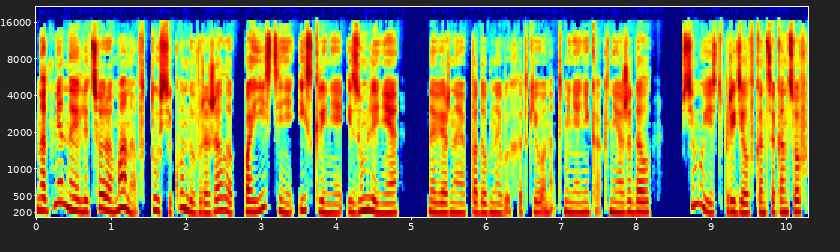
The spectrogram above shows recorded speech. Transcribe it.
Надменное лицо Романа в ту секунду выражало поистине искреннее изумление. Наверное, подобной выходки он от меня никак не ожидал. Всему есть предел, в конце концов.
